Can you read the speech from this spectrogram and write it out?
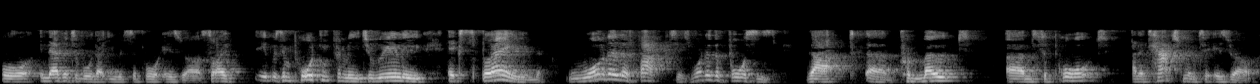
or inevitable that you would support Israel. So I, it was important for me to really explain what are the factors, what are the forces that uh, promote um, support and attachment to Israel,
